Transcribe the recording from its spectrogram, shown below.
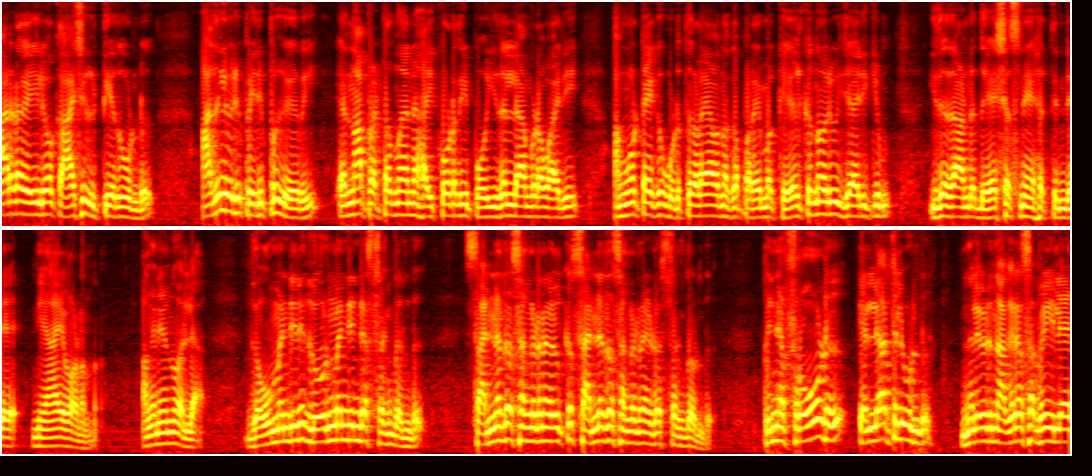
ആരുടെ കയ്യിലോ കാശ് കിട്ടിയതുകൊണ്ട് അതിലൊരു പെരുപ്പ് കയറി എന്നാൽ പെട്ടെന്ന് തന്നെ ഹൈക്കോടതിയിൽ പോയി ഇതെല്ലാം കൂടെ വാരി അങ്ങോട്ടേക്ക് കൊടുത്തു കളയാമെന്നൊക്കെ പറയുമ്പോൾ കേൾക്കുന്നവർ വിചാരിക്കും ഇതേതാണ്ട് ദേശസ്നേഹത്തിന്റെ ന്യായമാണെന്ന്. അങ്ങനെയൊന്നുമല്ല. ഗവൺമെന്റിന് ഗവൺമെന്റിന്റെ സ്ട്രെങ്ത് ഉണ്ട് സന്നദ്ധ സംഘടനകൾക്ക് സന്നദ്ധ സംഘടനയുടെ സ്ട്രെങ്ത് ഉണ്ട് പിന്നെ ഫ്രോഡ് എല്ലാത്തിലും ഉണ്ട്. ഇന്നലെ ഒരു നഗരസഭയിലെ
